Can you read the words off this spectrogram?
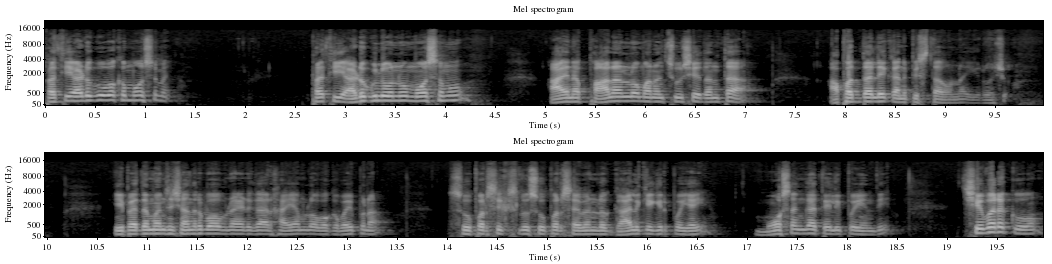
ప్రతి అడుగు ఒక మోసమే. ప్రతి అడుగులోనూ మోసము. ఆయన పాలనలో మనం చూసేదంతా అబద్ధాలే కనిపిస్తూ ఉన్నాయి ఈరోజు. ఈ పెద్ద మనిషి చంద్రబాబు నాయుడు గారి హయాంలో ఒకవైపున సూపర్ సిక్స్లు సూపర్ సెవెన్లు గాలికి ఎగిరిపోయాయి మోసంగా తేలిపోయింది. చివరకు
